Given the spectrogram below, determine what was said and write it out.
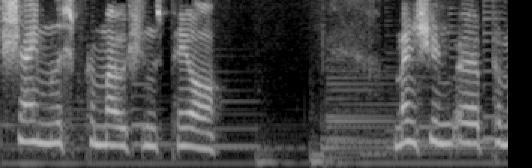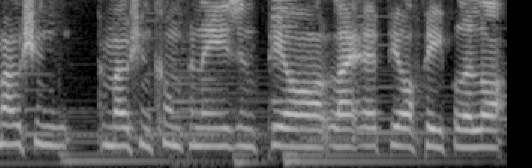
Shameless Promotions PR. Mention uh, promotion promotion companies and PR like uh, PR people a lot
